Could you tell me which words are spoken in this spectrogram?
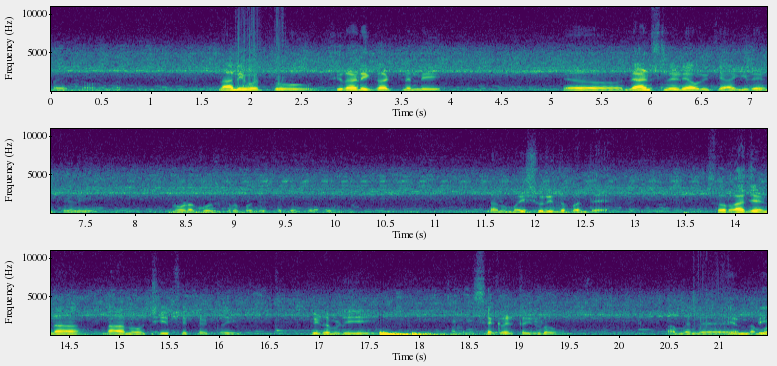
ಪ್ರಯತ್ನವನ್ನು ಮಾಡ್ತೀನಿ. ನಾನಿವತ್ತು ಶಿರಾಡಿ ಘಾಟ್ನಲ್ಲಿ ಲ್ಯಾಂಡ್ ಸ್ಲೈಡ್ ಯಾವ ರೀತಿ ಆಗಿದೆ ಅಂತೇಳಿ ನೋಡೋಕ್ಕೋಸ್ಕರ ಬಂದಿರ್ತಕ್ಕಂಥದ್ದು. ನಾನು ಮೈಸೂರಿಂದ ಬಂದೆ. ಸೊ, ರಾಜಣ್ಣ, ನಾನು chief secretary, P W D ಸೆಕ್ರೆಟ್ರಿಗಳು ಆಮೇಲೆ ನಮ್ಮ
